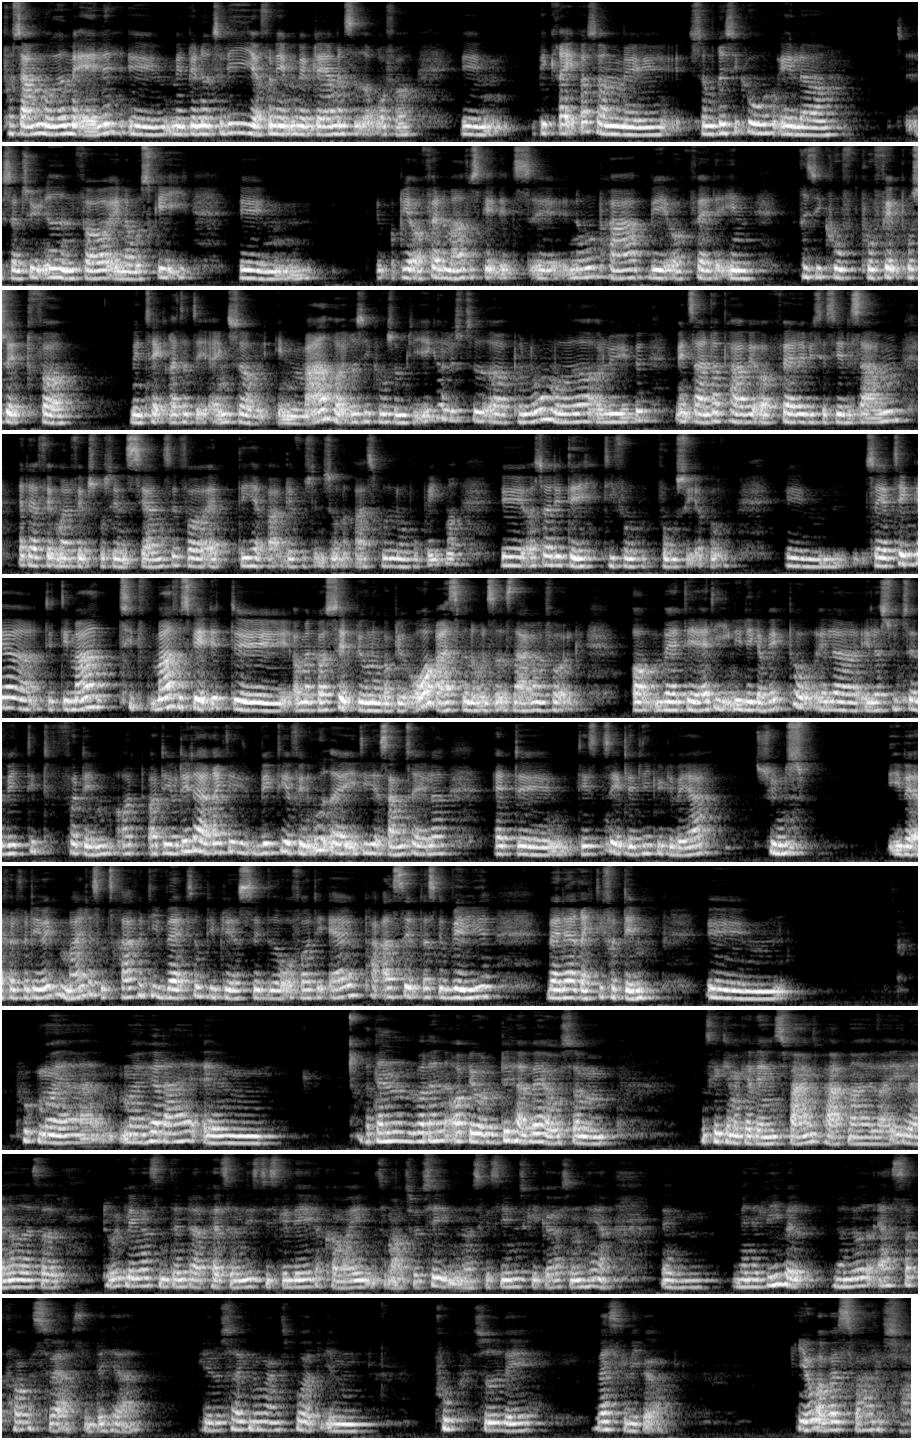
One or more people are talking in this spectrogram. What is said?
på samme måde med alle, øh, men bliver nødt til lige at fornemme, hvem det er, man sidder overfor. Øh, begreber som, øh, som risiko eller sandsynligheden for, eller måske, øh, bliver opfattet meget forskelligt. Øh, nogle par vil opfatte en risiko på 5% for mental retardering som en meget høj risiko, som de ikke har lyst til at på nogen måder at løbe, mens andre par vil opfatte, hvis jeg siger det samme, at der er 95% chance for, at det her barn bliver fuldstændig sund og rask uden nogle problemer, øh, og så er det det, de fokuserer på. Øhm, så jeg tænker, det, det er meget, tit meget forskelligt, øh, og man kan også selv blive nogle gange blive overrasket, når man sidder og snakker med folk, om hvad det er, de egentlig lægger vægt på, eller, eller synes er vigtigt for dem. Og, og det er jo det, der er rigtig vigtigt at finde ud af i de her samtaler, at øh, det er sådan set lidt ligegyldigt, hvad jeg synes i hvert fald, for det er jo ikke mig, der skal træffe de valg, som de bliver sættet over for. Det er jo parret selv, der skal vælge, hvad der er rigtigt for dem. Øh, Puk, må jeg, må jeg høre dig, øh, hvordan, hvordan oplever du det her værv som, måske kan man kalde det en sparringspartner eller et eller andet, altså du er ikke længere sådan den der paternalistiske læge, der kommer ind som autoriteten og skal sige, nu skal I gøre sådan her. Øh, men alligevel, når noget er så pokker svært som det her, bliver du så ikke nogle gange spurgt, jamen, puk, søde læge, hvad skal vi gøre? Jo. Og hvad svarer du så?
